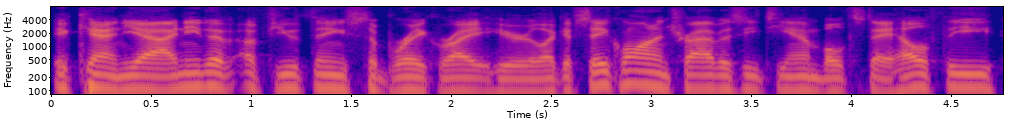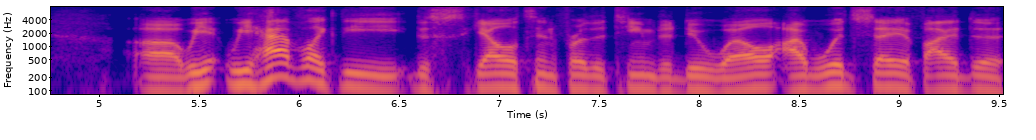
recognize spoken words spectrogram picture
It can, yeah. I need a, a, few things to break right here. Like if Saquon and Travis Etienne both stay healthy, uh, we we have like the the skeleton for the team to do well. I would say if I had to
